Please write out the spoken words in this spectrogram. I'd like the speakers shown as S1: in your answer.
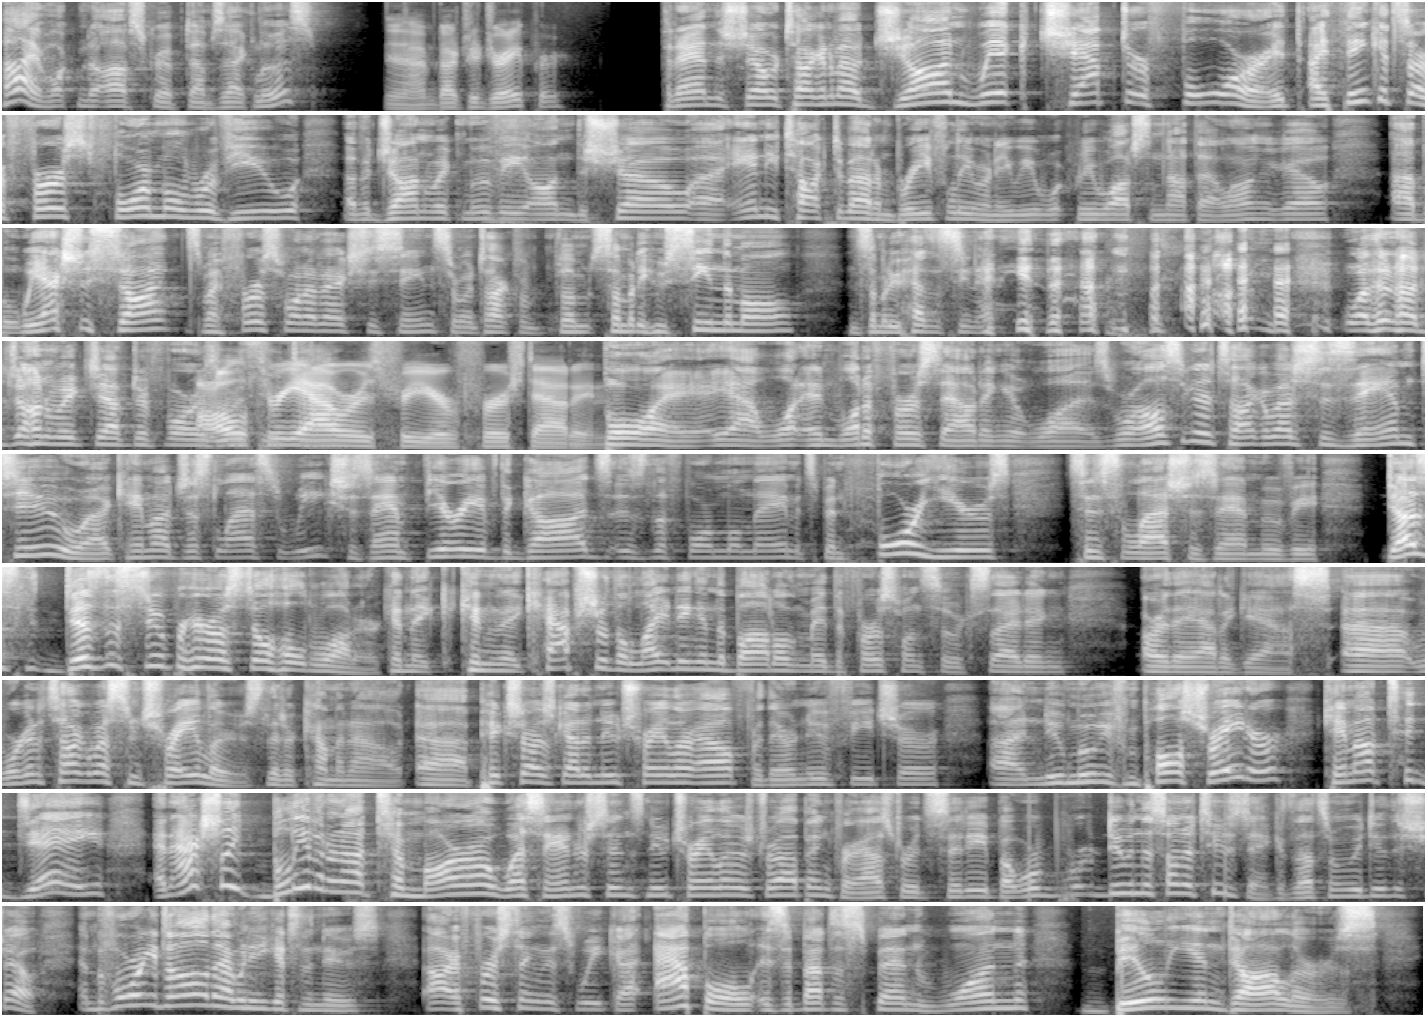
S1: Hi, welcome to Offscript. I'm Zach Lewis.
S2: And I'm Dr. Draper.
S1: Today on the show, we're talking about John Wick Chapter 4. It, I think it's our first formal review of a John Wick movie on the show. Uh, Andy talked about him briefly when he re- rewatched them not that long ago. Uh, but we actually saw it. It's my first one I've actually seen. So we're going to talk from somebody who's seen them all and somebody who hasn't seen any of them. whether or not John Wick Chapter 4 is
S2: All three hours for your first outing.
S1: Boy, yeah, what and what a first outing it was. We're also going to talk about Shazam 2. Uh, came out just last week. Shazam Fury of the Gods is the formal name. It's been four years since the last Shazam movie. Does does the superhero still hold water? Can they can they capture the lightning in the bottle that made the first one so exciting? Are they out of gas? Uh, we're going to talk about some trailers that are coming out. Uh, Pixar's got a new trailer out for their new feature. A uh, new movie from Paul Schrader came out today. And actually, believe it or not, tomorrow, Wes Anderson's new trailer is dropping for Asteroid City. But we're, we're doing this on a Tuesday because that's when we do the show. And before we get to all that, we need to get to the news. Our first thing this week uh, Apple is about to spend $1 billion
